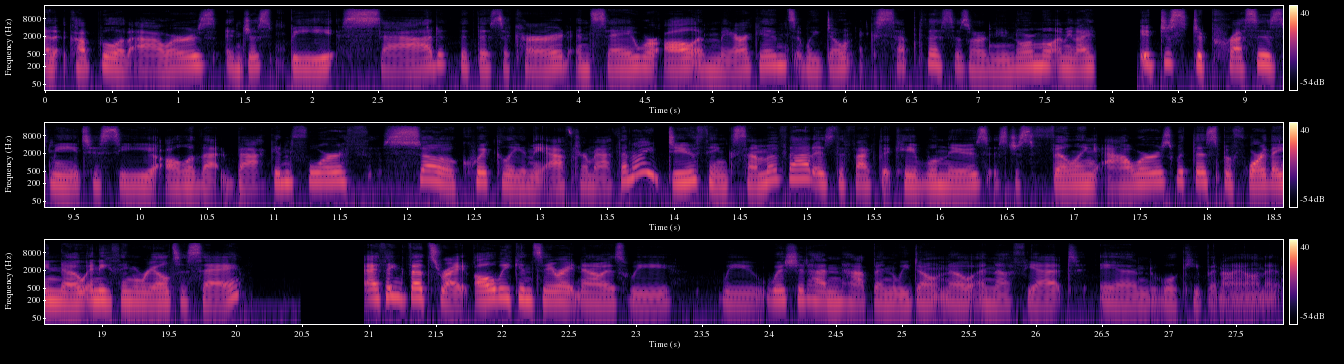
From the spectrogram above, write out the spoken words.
a couple of hours and just be sad that this occurred and say we're all Americans and we don't accept this as our new normal? I mean, I it just depresses me to see all of that back and forth so quickly in the aftermath. And I do think some of that is the fact that cable news is just filling hours with this before they know anything real to say. I think that's right. All we can say right now is we we wish it hadn't happened. We don't know enough yet and we'll keep an eye on it.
